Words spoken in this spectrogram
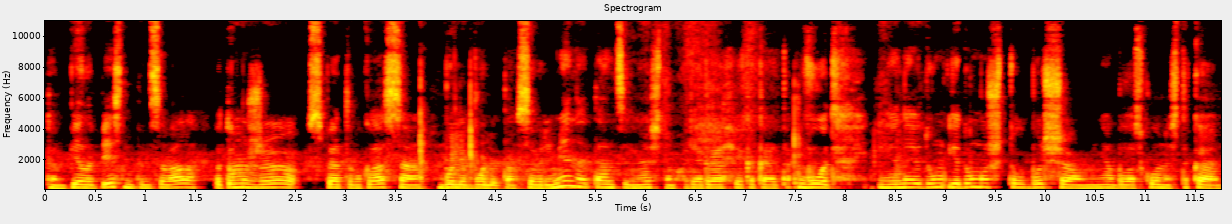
там пела песни, танцевала. Потом уже с пятого класса более-более там современные танцы, знаешь, там хореография какая-то. Вот. И я, дум, я думаю, что больше у меня была склонность такая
